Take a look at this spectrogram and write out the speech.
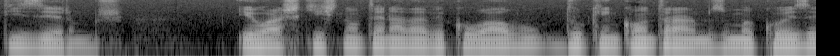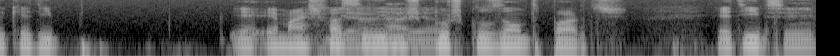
dizermos eu acho que isto não tem nada a ver com o álbum do que encontrarmos uma coisa que é tipo é, é mais fácil yeah, irmos yeah. por exclusão de partes é tipo Sim.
